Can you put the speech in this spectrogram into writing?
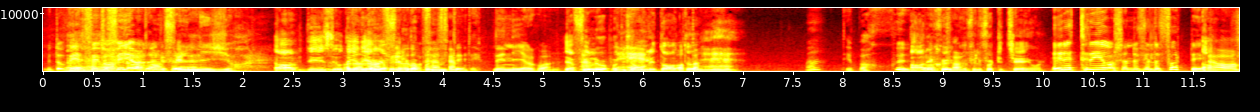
Men då vet vi Du vad vi gör när du fyller. nyår. Ja, det är, och det är det. Jag fyller år på, 50. 50. Det är nio år kvar. jag fyller år på ett krångligt datum. Det är bara sju Ja, det är sjukt. Jag fyller 43 i år. Är det tre år sedan du fyllde 40? Ja,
